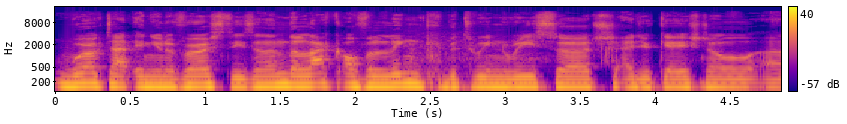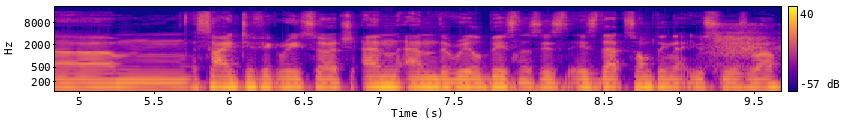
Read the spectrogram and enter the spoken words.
worked at in universities, and then the lack of a link between research, educational, um, scientific research, and and the real business. Is is that something that you see as well?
